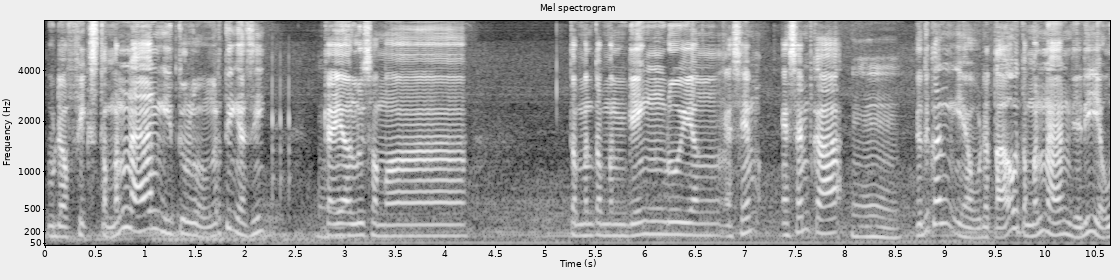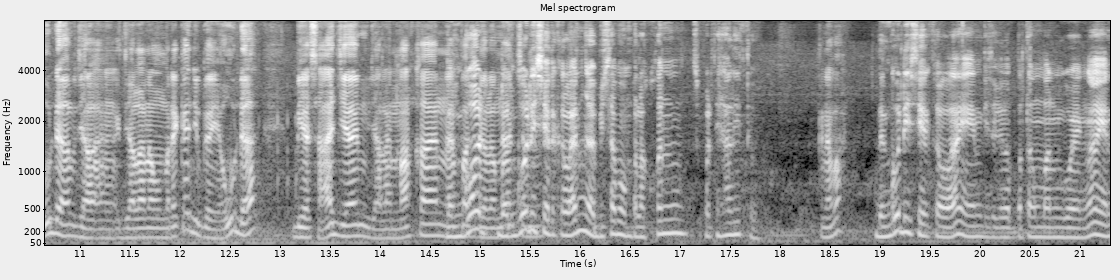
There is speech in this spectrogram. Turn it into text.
udah fix temenan gitu loh. Ngerti gak sih? Kayak lu sama temen-temen geng lu yang SM SMK Hmm. itu kan ya udah tahu temenan jadi ya udah jalan jalan sama mereka juga ya udah biasa aja jalan makan dan gue dan gue di circle lain nggak bisa memperlakukan seperti hal itu. Kenapa? Dan gue di circle lain di circle teman gue yang lain.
